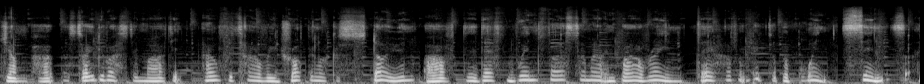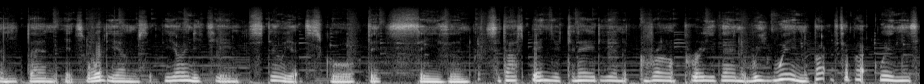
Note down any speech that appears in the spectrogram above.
jump up. So do Aston Martin, AlphaTauri dropping like a stone after their win first time out in Bahrain. They haven't picked up a point since, and then it's Williams, the only team still yet to score this season. So that's been your Canadian Grand Prix. Then we win back back-to-back wins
